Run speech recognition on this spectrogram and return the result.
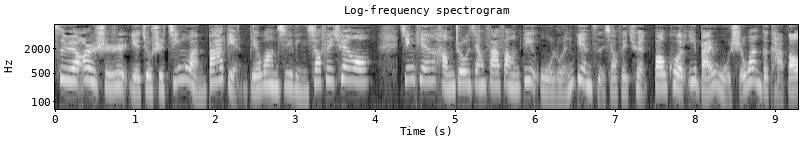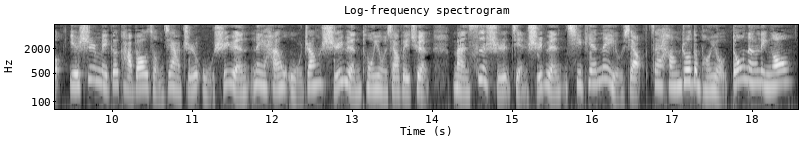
四月二十日也就是今晚八点别忘记领消费券哦。今天杭州将发放第五轮电子消费券包括一百五十万个卡包也是每个卡包总价值五十元内含五张十元通用消费券满四十减十元七天内有效在杭州的朋友都能领哦。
